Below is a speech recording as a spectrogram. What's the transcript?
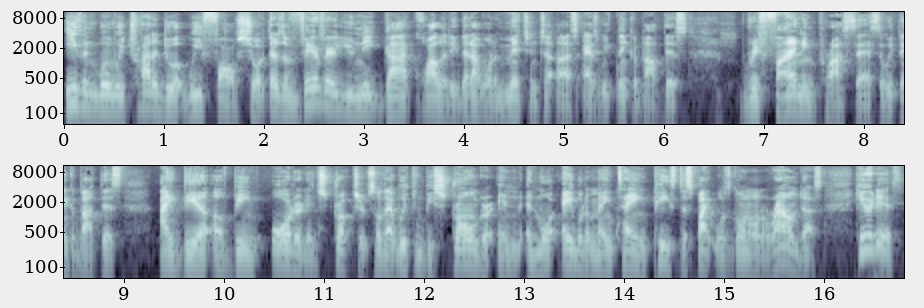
even when we try to do it, we fall short. There's a very, very unique God quality that I want to mention to us as we think about this refining process and we think about this idea of being ordered and structured so that we can be stronger and, and more able to maintain peace despite what's going on around us. Here it is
